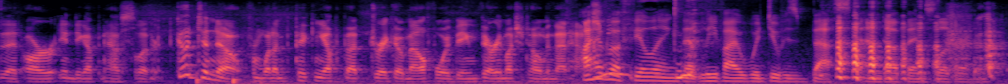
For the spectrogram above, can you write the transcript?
that are ending up in House Slytherin. Good to know from what I'm picking up about Draco Malfoy being very much at home in that house. I have a feeling that Levi would do his best to end up in Slytherin.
